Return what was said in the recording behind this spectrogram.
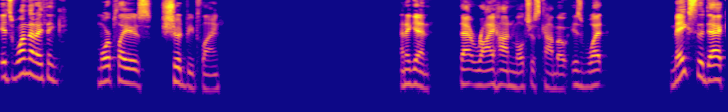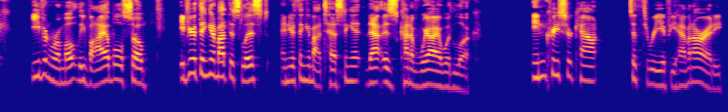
it's one that I think more players should be playing. And again, that Raihan Moltres combo is what makes the deck even remotely viable. So if you're thinking about this list and you're thinking about testing it, that is kind of where I would look. Increase your count to three if you haven't already.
